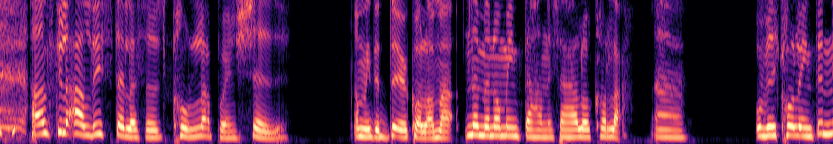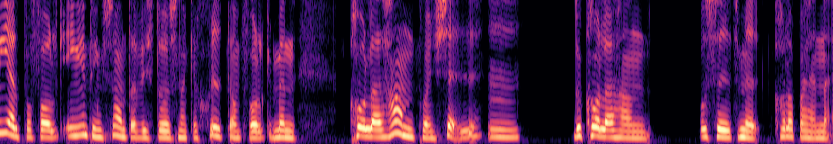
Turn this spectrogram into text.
Han skulle aldrig ställa sig och kolla på en tjej. Om inte du kollar med. Nej men om inte han är så här, hallå kolla. Ja. Och vi kollar inte ner på folk, ingenting sånt att vi står och snackar skit om folk. Men kollar han på en tjej, Mm. då kollar han och säger till mig, kolla på henne.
